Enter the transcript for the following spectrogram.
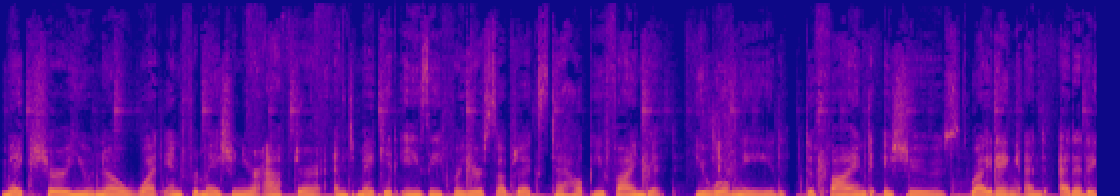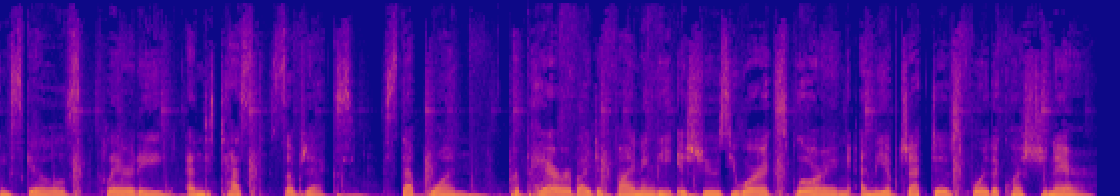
Make sure you know what information you're after and make it easy for your subjects to help you find it. You will need defined issues, writing and editing skills, clarity, and test subjects. Step 1. Prepare by defining the issues you are exploring and the objectives for the questionnaire.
